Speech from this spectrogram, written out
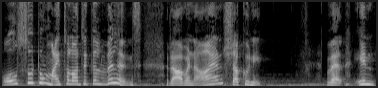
also to mythological villains Ravana and Shakuni. Well, in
